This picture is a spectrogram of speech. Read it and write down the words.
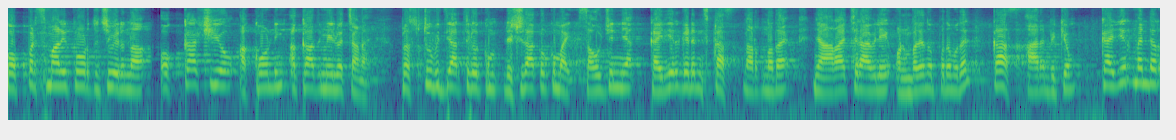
കൊപ്പർസ് മാളിൽ പ്രവർത്തിച്ചു വരുന്ന ഒക്കാഷിയോ അക്കൗണ്ടിംഗ് അക്കാദമിയിൽ വെച്ചാണ് പ്ലസ് ടു വിദ്യാർത്ഥികൾക്കും രക്ഷിതാക്കൾക്കുമായി സൗജന്യ കരിയർ ഗൈഡൻസ് ക്ലാസ് നടത്തുന്നത് ഞായറാഴ്ച രാവിലെ ഒൻപത് മുപ്പത് മുതൽ ക്ലാസ് ആരംഭിക്കും. കരിയർ മെന്റർ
